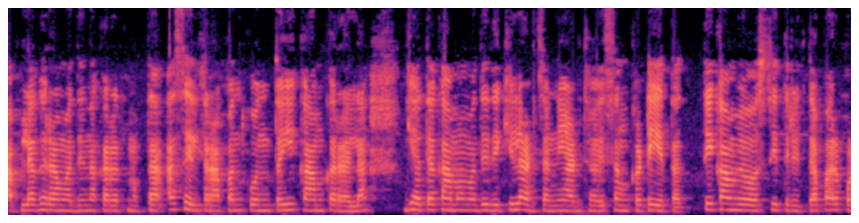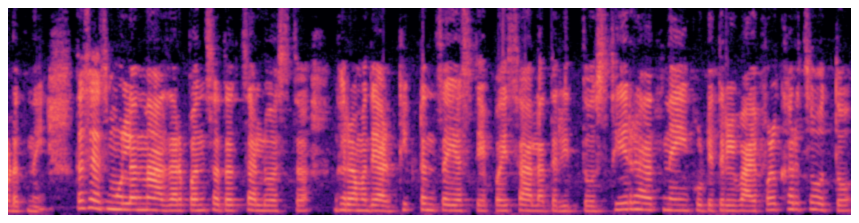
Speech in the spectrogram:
आपल्या घरामध्ये नकारात्मकता असेल तर आपण कोणतंही काम करायला घ्या त्या कामामध्ये देखील अडचणी अडथळे संकटे येतात. ते काम व्यवस्थितरित्या पार पडत नाही. तसेच मुलांना आजारपण सतत चालू असतं. घरामध्ये आर्थिक टंचाई असते पैसा आला तरी तो स्थिर राहत नाही कुठेतरी वायफळ खर्च होतो.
